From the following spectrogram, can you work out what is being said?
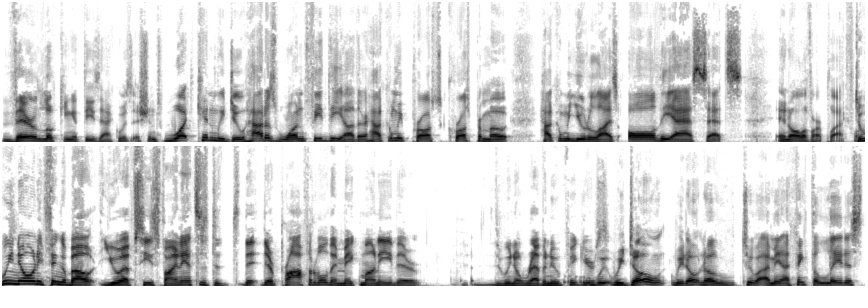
they're looking at these acquisitions. What can we do? How does one feed the other? How can we cross cross promote? How can we utilize all the assets in all of our platforms? Do we know anything about UFC's finances? They- They're profitable. They make money. They're do we know revenue figures? We, we don't. We don't know too. Much. I mean, I think the latest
